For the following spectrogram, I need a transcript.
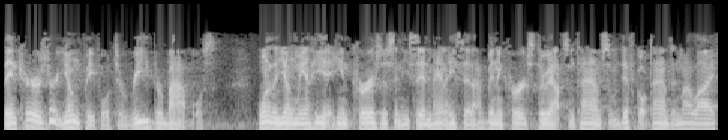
They encouraged our young people to read their Bibles. One of the young men, he, he encouraged us and he said, man, he said, I've been encouraged throughout some times, some difficult times in my life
